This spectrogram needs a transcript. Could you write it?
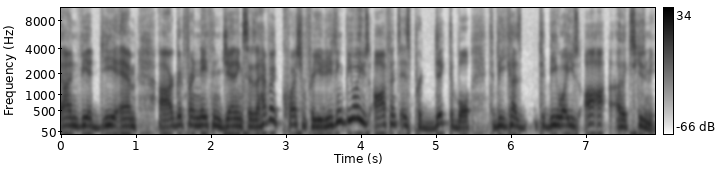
on via DM. Uh, our good friend Nathan Jennings says, "I have a question for you. Do you think BYU's offense is predictable to because to BYU's uh, uh, excuse me?"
